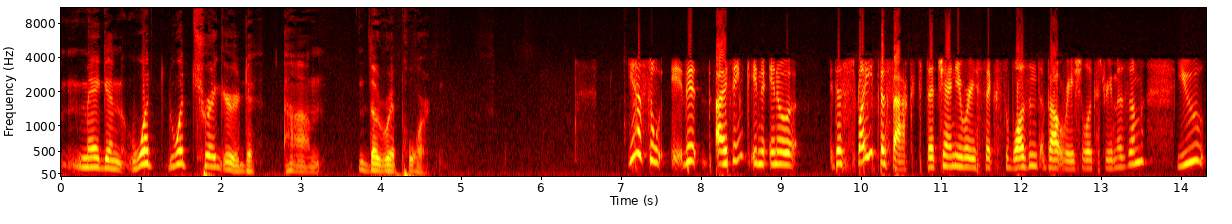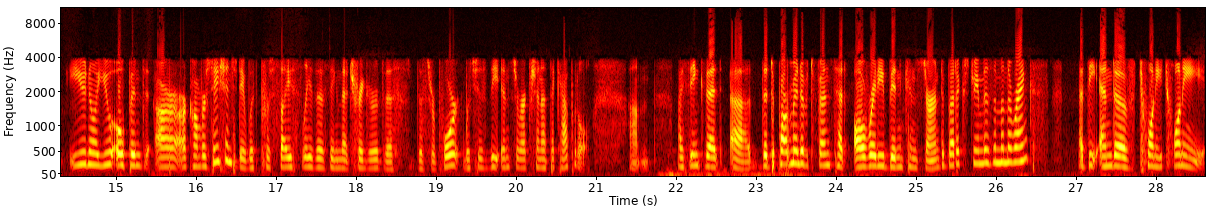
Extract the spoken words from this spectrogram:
Megan, what what triggered um, the report? Yeah, so it, it, I think in in a despite the fact that January 6th wasn't about racial extremism, you you know you opened our, our conversation today with precisely the thing that triggered this this report, which is the insurrection at the Capitol. Um, I think that uh, the Department of Defense had already been concerned about extremism in the ranks. At the end of 2020,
